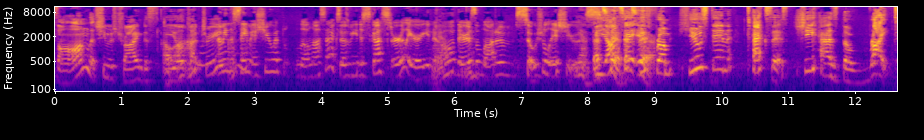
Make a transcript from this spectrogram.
song, that she was trying to oh, steal Oh, I- country. I mean, the same issue with Lil Nas X, as we discussed earlier. You know, Yeah, there is a lot of social issues. Yeah, that's fair, Beyonce is fair. from Houston, Texas. She has the right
